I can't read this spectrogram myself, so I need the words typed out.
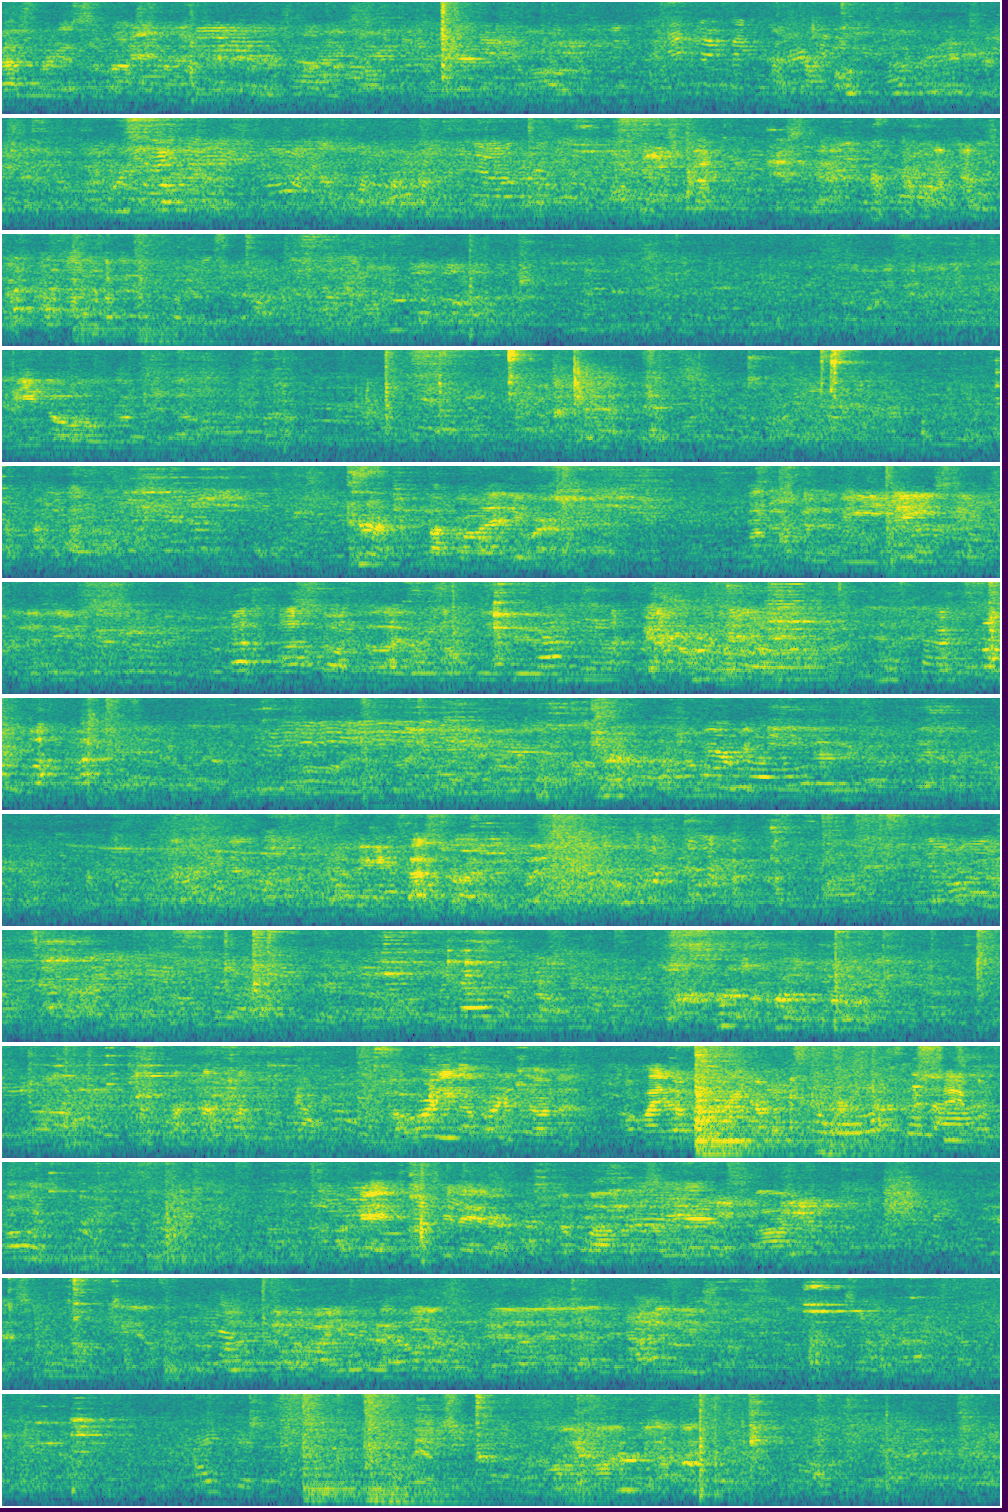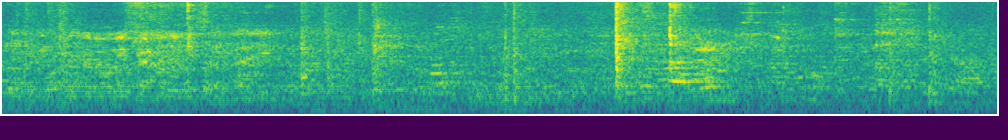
best for this semester. I'm not going anywhere. I'm just gonna be lazy. I'm just gonna do stuff that I don't normally do. Come here, Ricky. We can test drive it, but I've already, I've already done it. I might have to rerun it. Sí, por favor. Okay, talk to you later. No problem. See you. Bye. Yes, we know, I did it. Verso.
